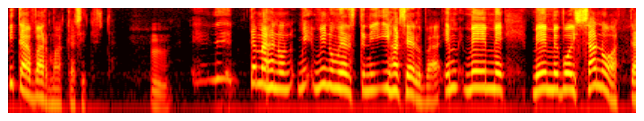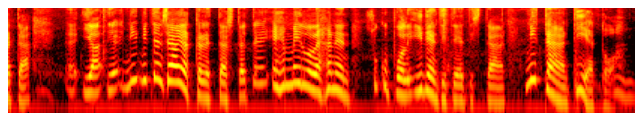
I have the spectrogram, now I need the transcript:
mitään varmaa käsitystä. Hmm tämähän on minun mielestäni ihan selvää. Me emme, me emme voi sanoa tätä. Ja, ja miten sä ajattelet tästä, että eihän meillä ole hänen sukupuoli-identiteetistään mitään tietoa? Mm.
